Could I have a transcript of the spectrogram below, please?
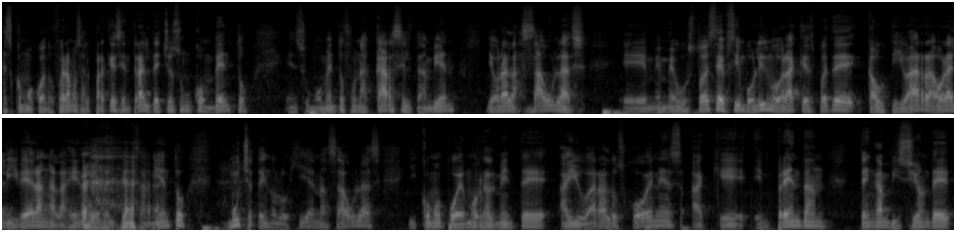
es como cuando fuéramos al Parque Central, de hecho es un convento, en su momento fue una cárcel también, y ahora las aulas, eh, me, me gustó ese simbolismo, ¿verdad? Que después de cautivar, ahora liberan a la gente en el pensamiento, mucha tecnología en las aulas y cómo podemos realmente ayudar a los jóvenes a que emprendan, tengan visión de,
